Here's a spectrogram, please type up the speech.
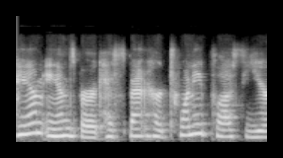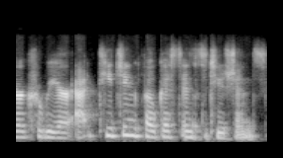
Pam Ansburg has spent her 20 plus year career at teaching focused institutions.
